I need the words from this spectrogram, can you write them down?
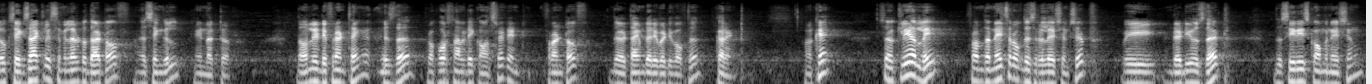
looks exactly similar to that of a single inductor. The only different thing is the proportionality constant in front of the time derivative of the current. Okay. So, clearly from the nature of this relationship, we deduce that the series combination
